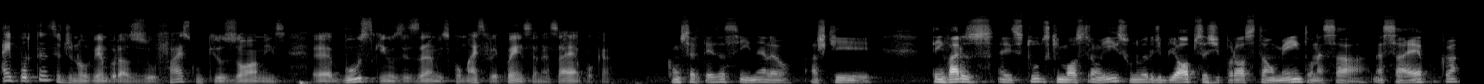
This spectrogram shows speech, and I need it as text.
a importância de Novembro Azul faz com que os homens eh, busquem os exames com mais frequência nessa época? Com certeza sim, né, Léo? Acho que tem vários eh, estudos que mostram isso, o número de biópsias de próstata aumentam nessa, nessa época.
